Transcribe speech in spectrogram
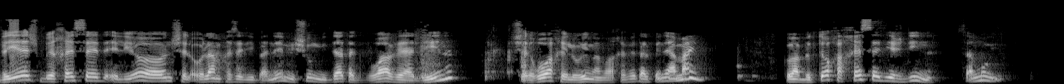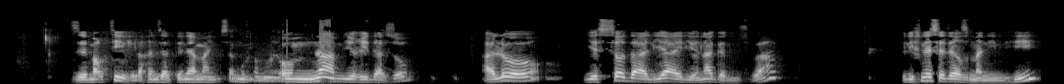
ויש בחסד עליון של עולם חסד ייבנה משום מידת הגבורה והדין של רוח אלוהים המרחפת על פני המים. כלומר בתוך החסד יש דין סמוי. זה מרטיב ולכן זה על פני המים סמוי. אמנם ירידה זו, הלא יסוד העלייה העליונה גנוז בה, ולפני סדר זמנים היא,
